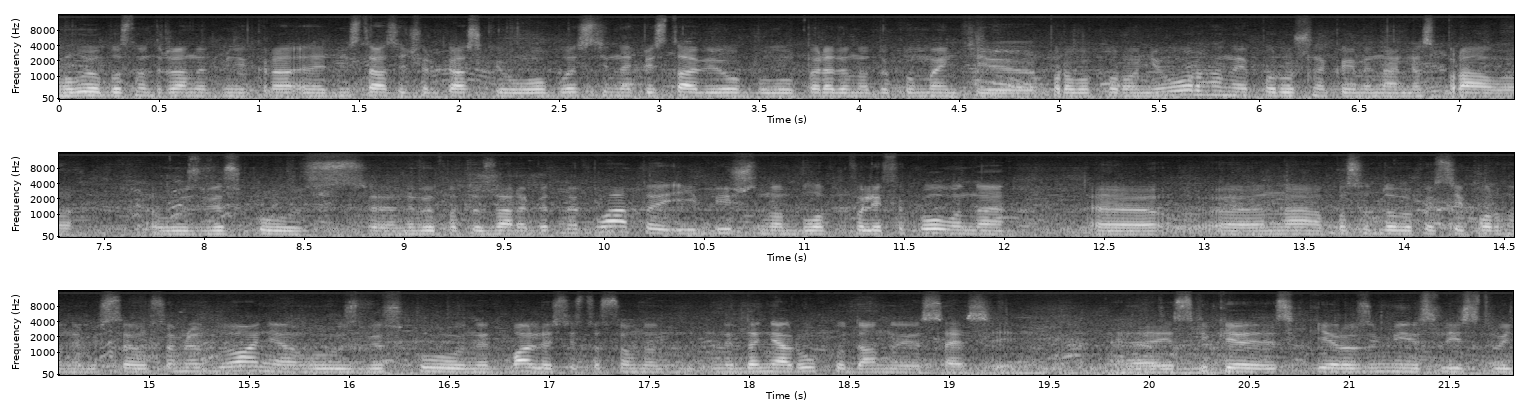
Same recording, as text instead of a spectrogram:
голови обласної державної адміністра- адміністрації Черкаської області. На підставі його було передано документі правоохоронні органи, порушена кримінальна справа у зв'язку з е, невиплатою заробітної плати, і більше вона була кваліфікована е, е, на посадових осіб органів місцевого самоврядування у зв'язку недбалості стосовно недання руху даної сесії. І скільки, скільки я розумію, слідство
